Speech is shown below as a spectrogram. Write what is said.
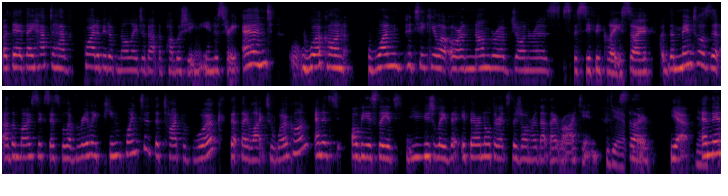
but they have to have quite a bit of knowledge about the publishing industry and work on one particular or a number of genres specifically. So the mentors that are the most successful have really pinpointed the type of work that they like to work on. And it's obviously it's usually that if they're an author, it's the genre that they write in. Yeah. So yeah. yeah. And then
